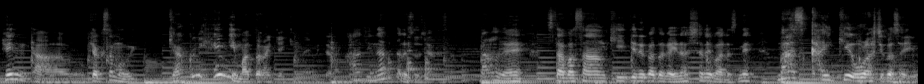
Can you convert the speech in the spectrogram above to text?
変あ、お客さんも逆に変に待たなきゃいけないみたいな感じになったりするじゃないですか。なので、ね、スタバさん聞いてる方がいらっしゃればですね、まず会計を終わらせてくださいよ。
